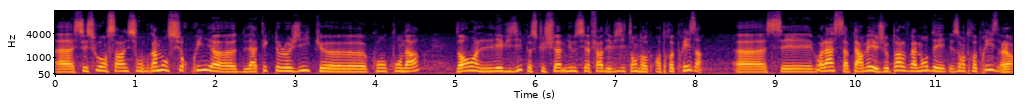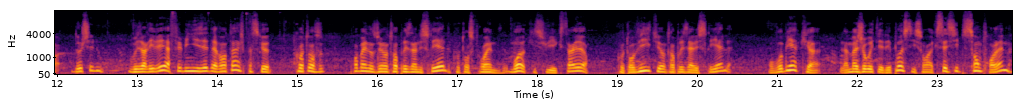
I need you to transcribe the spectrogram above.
Euh, c'est souvent ça. Ils sont vraiment surpris euh, de la technologie que- qu'on a dans les visites, parce que je suis amené aussi à faire des visites en en- entreprise. Euh, c'est voilà, ça permet. Je parle vraiment des, des entreprises Alors, de chez nous. vous arrivez à féminiser davantage parce que quand on se promène dans une entreprise industrielle, quand on se promène, moi qui suis extérieur, quand on visite une entreprise industrielle, on voit bien que la majorité des postes, ils sont accessibles sans problème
